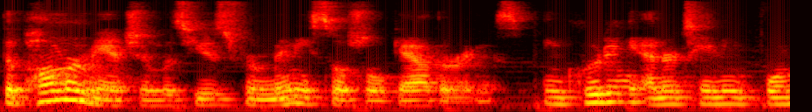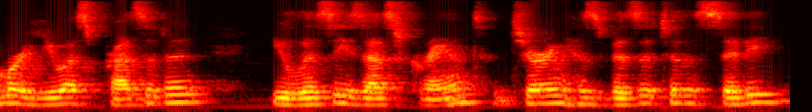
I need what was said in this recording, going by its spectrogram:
The Palmer Mansion was used for many social gatherings, including entertaining former U.S. President Ulysses S. Grant during his visit to the city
